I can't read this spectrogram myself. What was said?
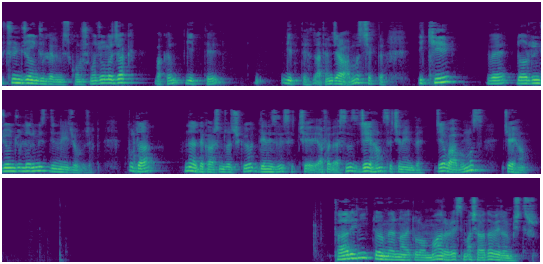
3. öncüllerimiz konuşmacı olacak. Bakın gitti. Gitti. Zaten cevabımız çıktı. 2 ve 4. öncüllerimiz dinleyici olacak. Bu da nerede karşımıza çıkıyor? Denizli şey, affedersiniz Ceyhan seçeneğinde. Cevabımız Ceyhan. Tarihin ilk dönemlerine ait olan mağara resmi aşağıda verilmiştir.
